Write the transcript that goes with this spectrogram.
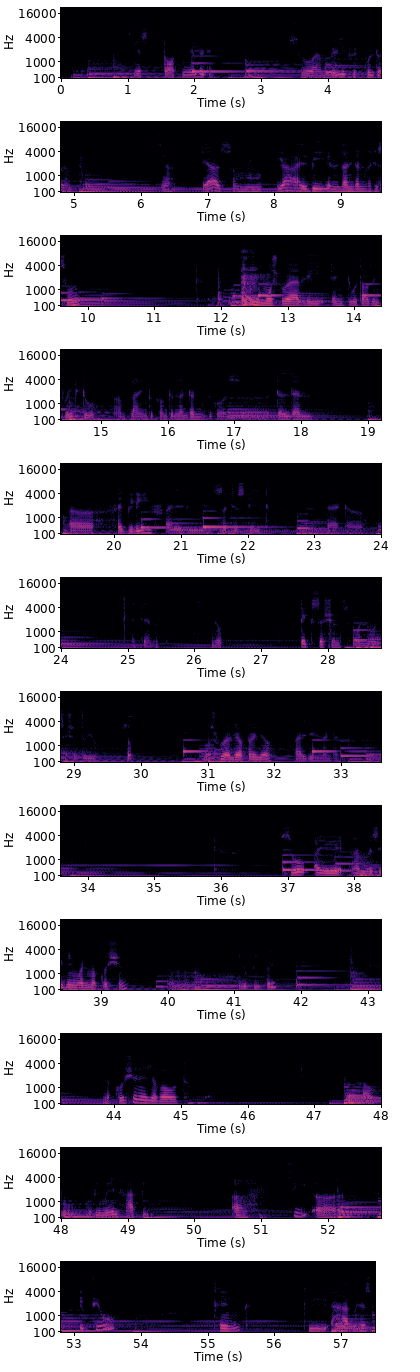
He has taught me everything. So I'm really grateful to him. Yeah, yeah, some yeah, I'll be in London very soon. Most probably in 2022, I'm planning to come to London because uh, till then, uh, I believe I'll be in such a state that uh, I can, you know, take sessions, one-on-one sessions to you. So most probably after a year, I'll be in London. So I am receiving one more question from you people. The question is about how to remain happy uh, see uh, if you think कि happiness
